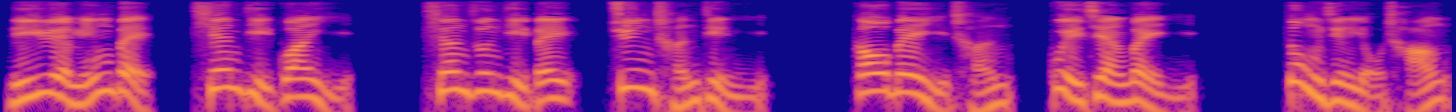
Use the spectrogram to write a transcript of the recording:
礼乐明备，天地观矣。天尊地卑，君臣定矣。高卑以臣，贵贱位矣。动静有常，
